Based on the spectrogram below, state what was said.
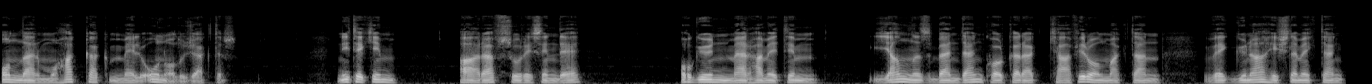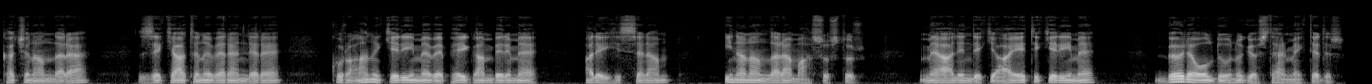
onlar muhakkak melun olacaktır. Nitekim Araf suresinde o gün merhametim yalnız benden korkarak kâfir olmaktan ve günah işlemekten kaçınanlara, zekatını verenlere, Kur'an-ı Kerim'e ve peygamberime aleyhisselam inananlara mahsustur. Mealindeki ayet-i kerime böyle olduğunu göstermektedir.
